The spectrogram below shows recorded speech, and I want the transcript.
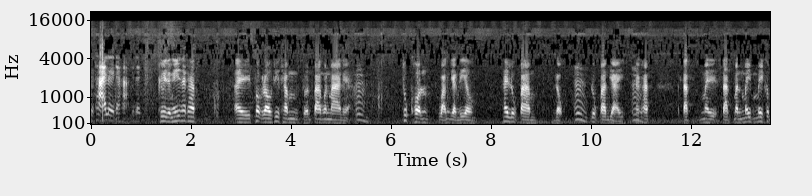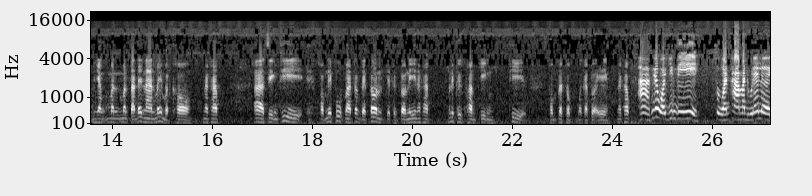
สุดท้ายเลยเนี่ยค่ะพี่เล็กคืออย่างนี้นะครับ ไอ้พวกเราที่ทำสวนปาล์มกันมาเนี่ย อืมทุกคนหวังอย่างเดียว ให้ลูกปาล์มดก อืม ลูกปาล์มใหญ่อืม นะครับ ตัดไม่ตัดมันไม่ไม่ยังมันมันตัดได้นานไม่หมดคอนะครับอ่า สิ่งที่ผมได้พูดมาตั้งแต่ต้นจนถึงตอนนี้นะครับมันก็คือความจริงที่ผมประสบมากับตัวเองนะครับอ่าพี่เล็กบอกว่ายินดี สวนพามาดูได้เลย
